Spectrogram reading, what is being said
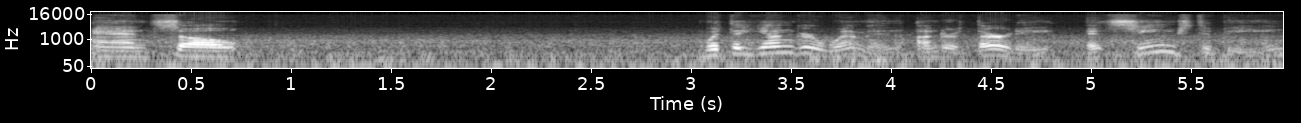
And so with the younger women under 30, it seems to be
